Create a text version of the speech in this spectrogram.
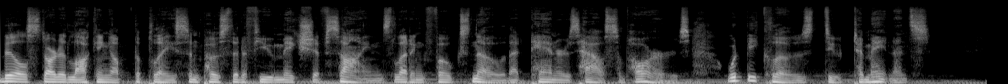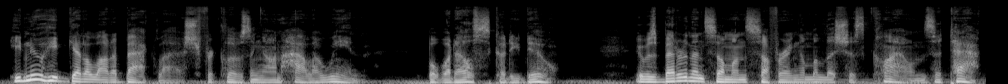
Bill started locking up the place and posted a few makeshift signs letting folks know that Tanner's House of Horrors would be closed due to maintenance. He knew he'd get a lot of backlash for closing on Halloween, but what else could he do? It was better than someone suffering a malicious clown's attack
